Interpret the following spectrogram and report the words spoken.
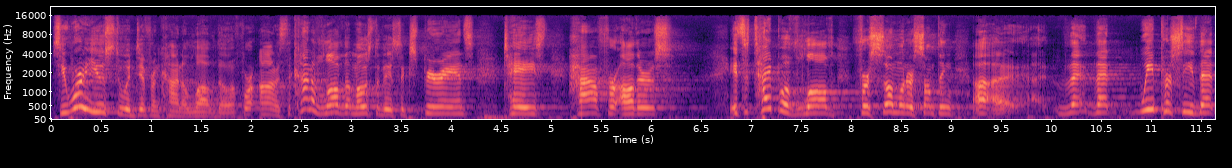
See, we're used to a different kind of love, though, if we're honest. The kind of love that most of us experience, taste, have for others. It's a type of love for someone or something uh, that, that we perceive that,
